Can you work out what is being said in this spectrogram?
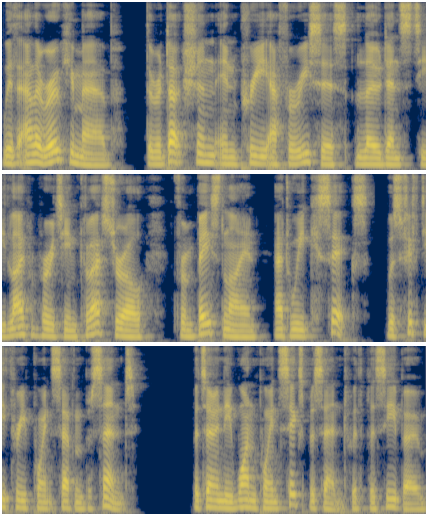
With alirocumab, the reduction in pre-apheresis low-density lipoprotein cholesterol from baseline at week 6 was 53.7%, but only 1.6% with placebo.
